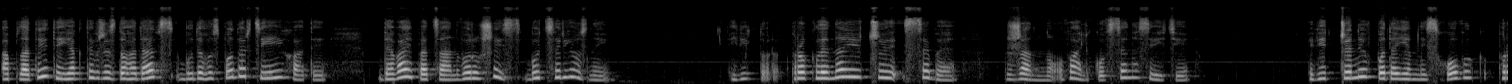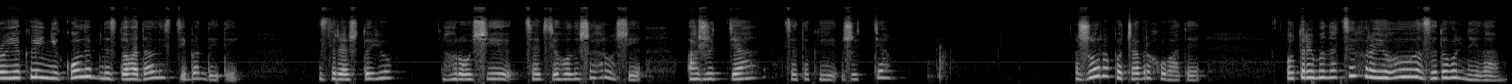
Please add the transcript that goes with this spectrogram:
А платити, як ти вже здогадався, буде господар цієї хати. Давай, пацан, ворушись, будь серйозний. Віктор, проклинаючи себе, Жанну, Вальку, все на світі, відчинив потаємний сховок, про який ніколи б не здогадались ці бандити. Зрештою, гроші це всього лише гроші, а життя це таке життя. Жора почав рахувати. Отримана цифра його задовольнила.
